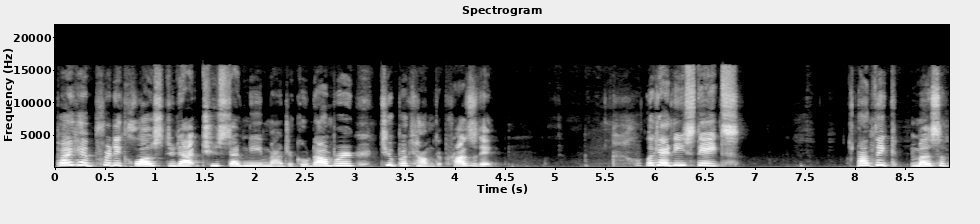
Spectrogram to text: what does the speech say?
putting him pretty close to that 270 magical number to become the president. Look at these states. I think most of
